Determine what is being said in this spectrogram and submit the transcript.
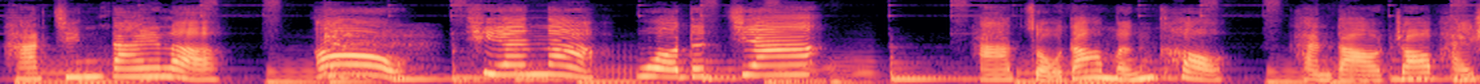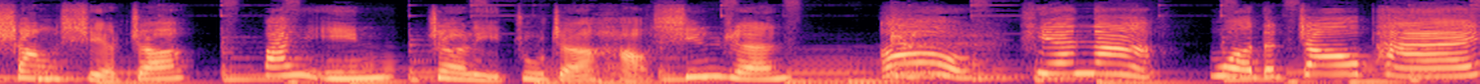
她惊呆了。哦，天哪，我的家！他走到门口，看到招牌上写着“欢迎，这里住着好心人”。哦，天哪，我的招牌！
